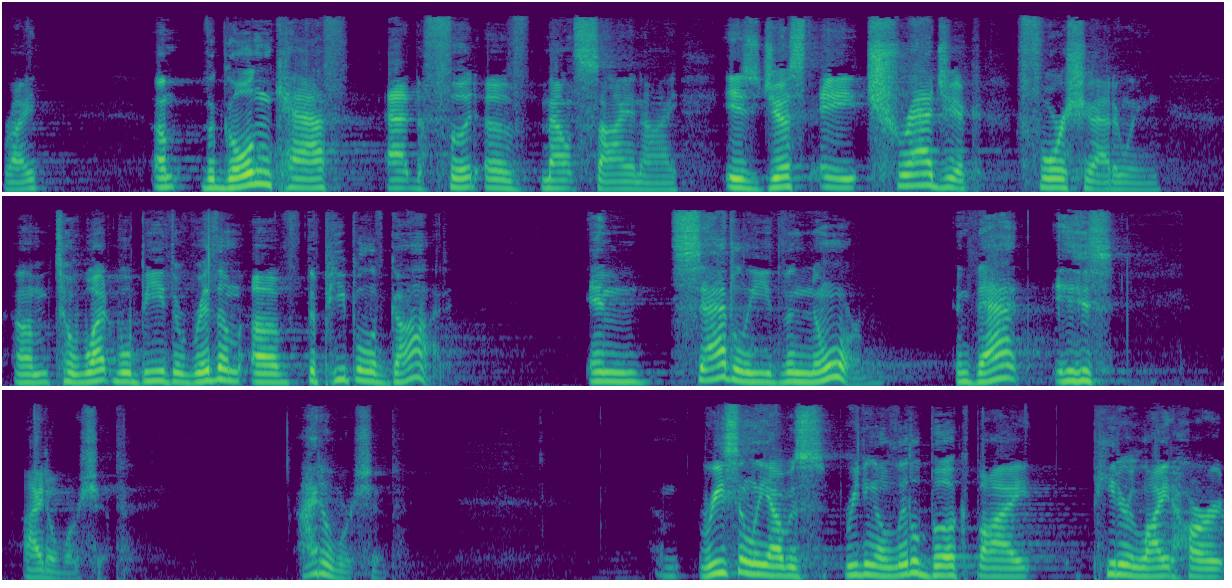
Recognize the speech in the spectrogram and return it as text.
right? Um, the golden calf at the foot of Mount Sinai is just a tragic foreshadowing um, to what will be the rhythm of the people of God. And sadly, the norm. And that is idol worship. Idol worship. Um, recently, I was reading a little book by Peter Leithart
